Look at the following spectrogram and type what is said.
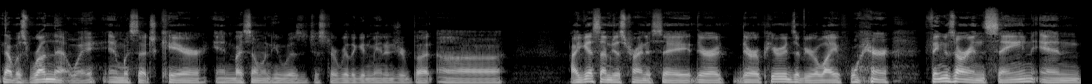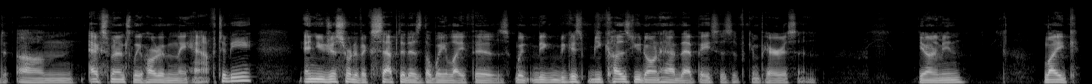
that was run that way and with such care and by someone who was just a really good manager. But uh, I guess I'm just trying to say there are there are periods of your life where things are insane and um, exponentially harder than they have to be, and you just sort of accept it as the way life is, because because you don't have that basis of comparison. You know what I mean? Like,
